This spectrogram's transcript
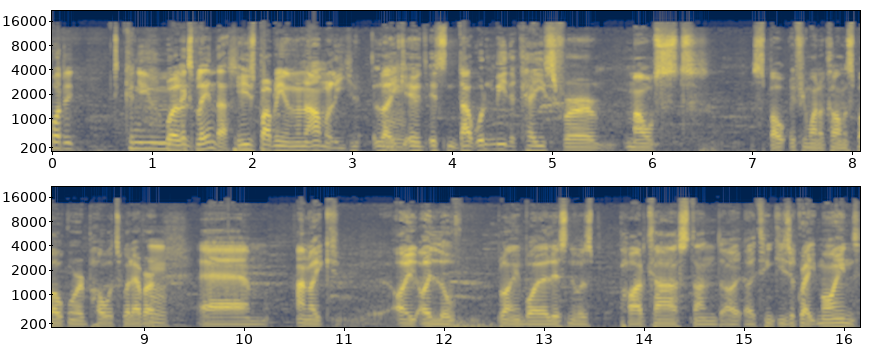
what? It, can you well, explain that? He's probably an anomaly. Like Mm. it, it's that wouldn't be the case for most spoke if you want to call them spoken word poets, whatever. Mm. Um, and like I, I love Blind Boy. I listen to his podcast, and I, I think he's a great mind.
